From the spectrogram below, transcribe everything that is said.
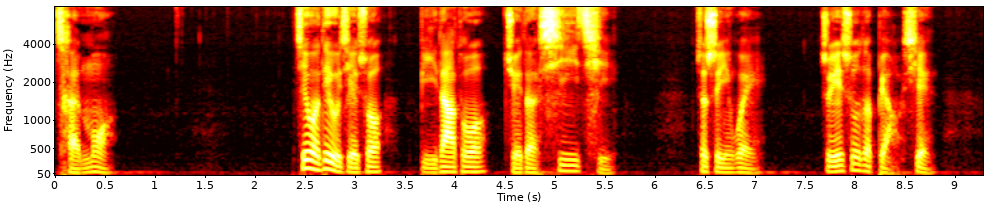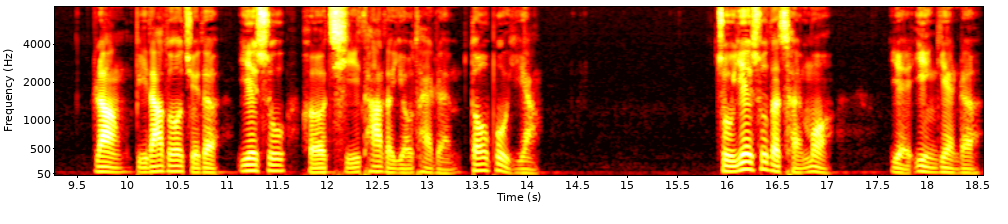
沉默。经文第五节说，比拉多觉得稀奇，这是因为主耶稣的表现，让比拉多觉得耶稣和其他的犹太人都不一样。主耶稣的沉默，也应验了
